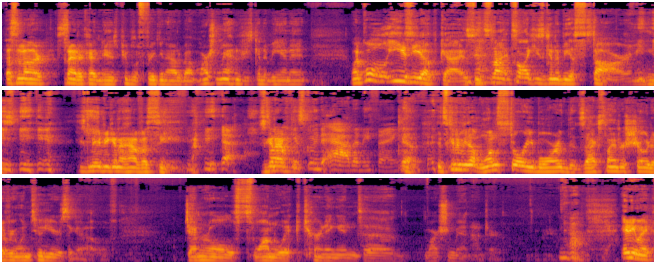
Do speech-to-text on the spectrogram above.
That's another Snyder cut news. People are freaking out about Martian Manhunter's going to be in it. Like, well, easy up, guys. It's not. It's not like he's going to be a star. I mean, he's he's maybe going to have a scene. yeah, he's gonna have- like he's going to add anything. Yeah, it's going to be that one storyboard that Zack Snyder showed everyone two years ago of General Swanwick turning into Martian Manhunter. Yeah. Anyway,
